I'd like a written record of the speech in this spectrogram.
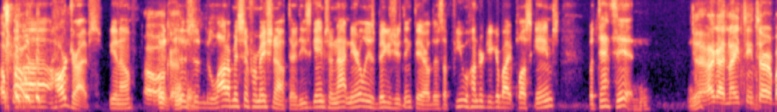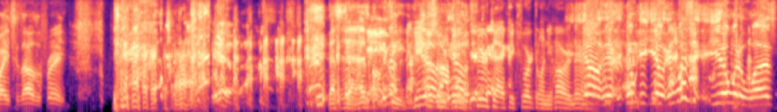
uh, hard drives, you know? oh, okay. There's a lot of misinformation out there. These games are not nearly as big as you think they are. There's a few hundred gigabyte plus games, but that's it. Yeah, I got 19 terabytes because I was afraid. Yeah. that's that's OT. The game Yo, of yo. fear tactics worked on you hard now. Yo, it, it- yo, it wasn't. You know what it was?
